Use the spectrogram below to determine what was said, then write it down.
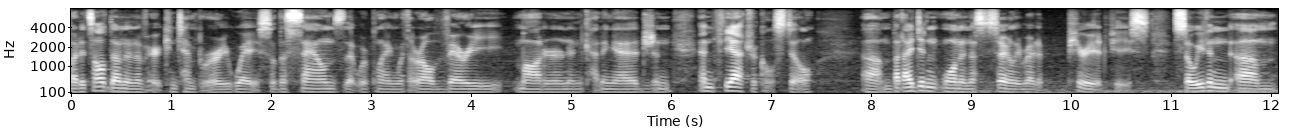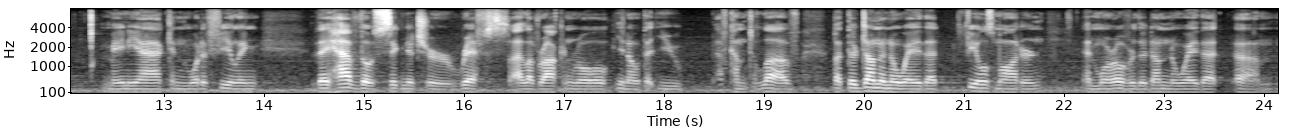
but it's all done in a very contemporary way. So the sounds that we're playing with are all very modern and cutting edge and, and theatrical still. Um, but I didn't want to necessarily write a period piece. So even um, Maniac and What a Feeling, they have those signature riffs. I love rock and roll, you know, that you have come to love, but they're done in a way that feels modern, and moreover, they're done in a way that um,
